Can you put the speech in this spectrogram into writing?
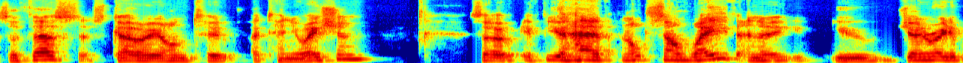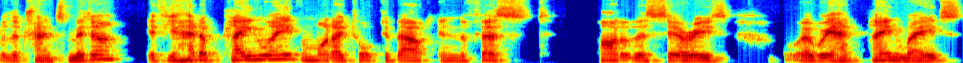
So first, let's go on to attenuation. So if you have an ultrasound wave and a, you generate it with a transmitter, if you had a plane wave, and what I talked about in the first part of this series, where we had plane waves,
